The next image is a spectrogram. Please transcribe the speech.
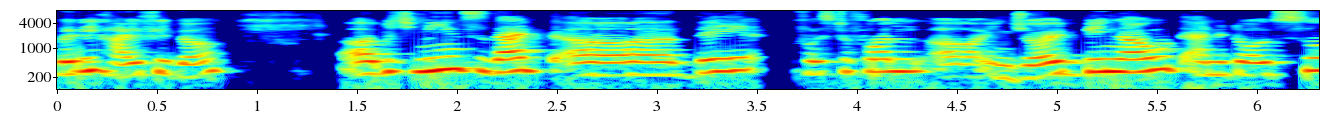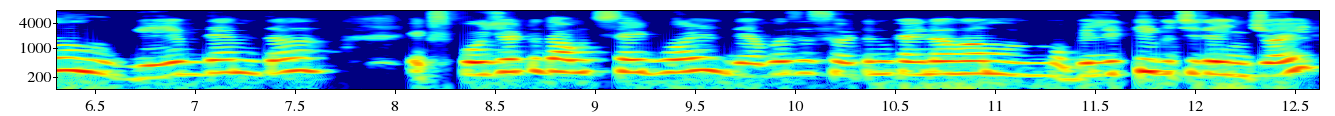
very high figure, uh, which means that uh, they first of all uh, enjoyed being out and it also gave them the exposure to the outside world. There was a certain kind of a mobility which they enjoyed.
